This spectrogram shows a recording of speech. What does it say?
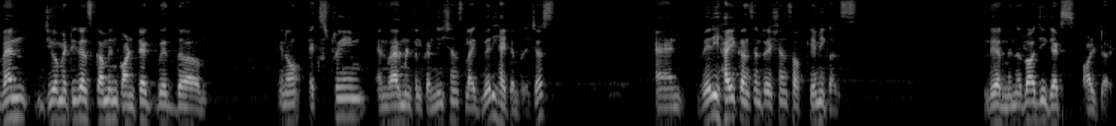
when geomaterials come in contact with the you know extreme environmental conditions like very high temperatures and very high concentrations of chemicals, their mineralogy gets altered.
